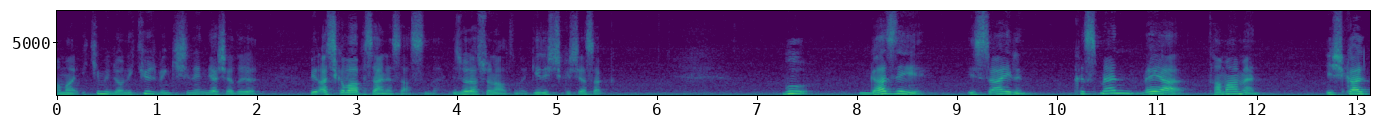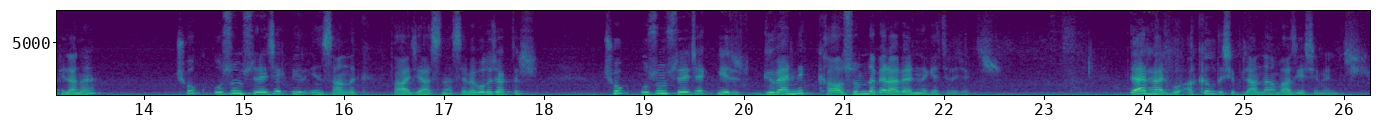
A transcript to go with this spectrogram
ama 2 milyon 200 bin kişinin yaşadığı bir açık hava hapishanesi aslında. İzolasyon altında. Giriş çıkış yasak. Bu Gazze'yi İsrail'in kısmen veya tamamen işgal planı çok uzun sürecek bir insanlık faciasına sebep olacaktır. Çok uzun sürecek bir güvenlik kaosunu da beraberinde getirecektir. Derhal bu akıl dışı plandan vazgeçilmelidir.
